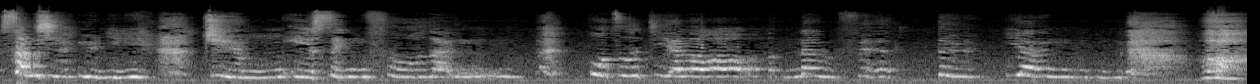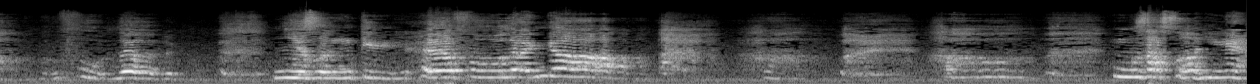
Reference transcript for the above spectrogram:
伤心于你，君一生夫人，我只见了难分的人啊，夫人。你是我的夫人呀！好，我十少年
